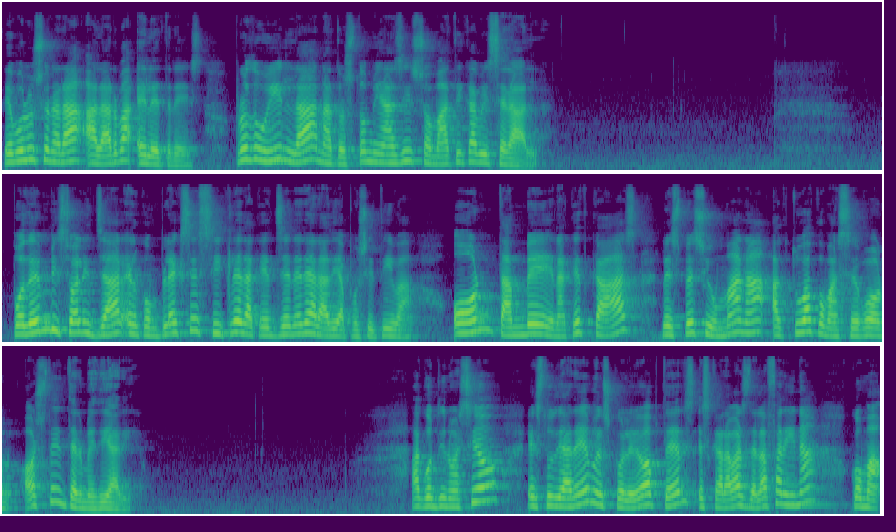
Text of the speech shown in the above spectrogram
evolucionarà a larva L3, produint la natostomiasi somàtica visceral. Podem visualitzar el complex cicle d'aquest gènere a la diapositiva, on també, en aquest cas, l'espècie humana actua com a segon hoste intermediari. A continuació, estudiarem els coleòpters, escarabats de la farina, com a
